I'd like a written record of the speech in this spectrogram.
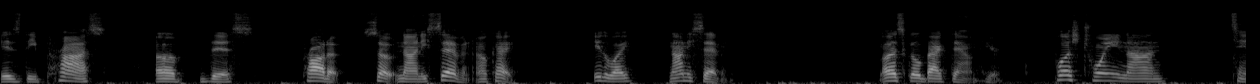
is the price of this product. So 97, okay. Either way, 97. Let's go back down here. Plus 29, 10.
